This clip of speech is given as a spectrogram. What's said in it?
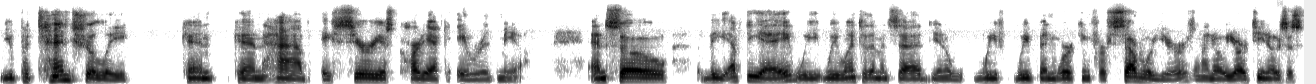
you potentially can can have a serious cardiac arrhythmia. And so the FDA, we we went to them and said, you know, we've we've been working for several years, and I know ERT knows this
